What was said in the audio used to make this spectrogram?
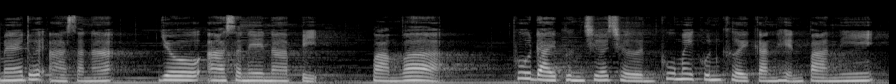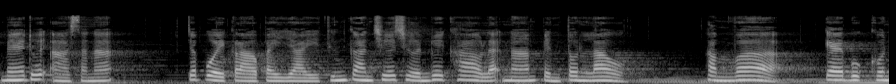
แม้ด้วยอาสนะ โยอาสเนนาปิ ความว่า ผู้ใดพึงเชื้อเชิญ ผู้ไม่คุ้นเคยกันเห็นปานนี้ แม้ด้วยอาสนะ จะป่วยกล่าวไปใหญ่ถึงการเชื้อเชิญด้วยข้าวและน้ำเป็นต้นเล่าคำว่า แกบุคคล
